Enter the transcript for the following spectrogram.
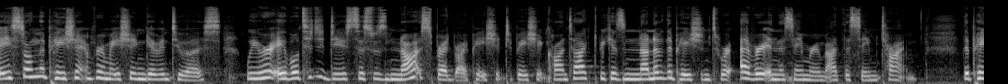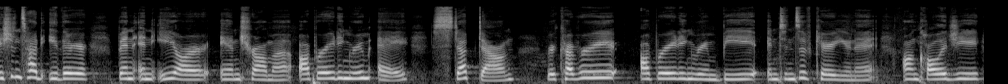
Based on the patient information given to us, we were able to deduce this was not spread by patient to patient contact because none of the patients were ever in the same room at the same time. The patients had either been in ER and trauma, operating room A, step down, recovery operating room B, intensive care unit, oncology,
